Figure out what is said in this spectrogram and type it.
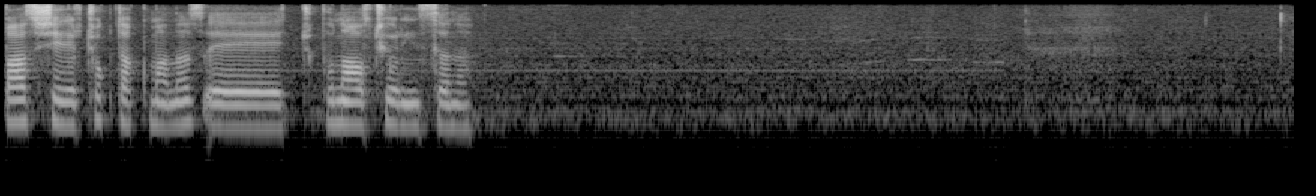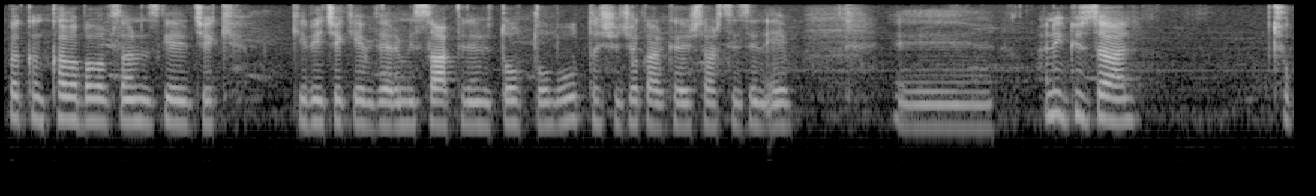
bazı şeyleri çok takmanız e, bunaltıyor insanı. Bakın kalabalıklarınız gelecek. Girecek evlere misafirleriniz dolu dolu taşıyacak arkadaşlar sizin ev. Ee, hani güzel çok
